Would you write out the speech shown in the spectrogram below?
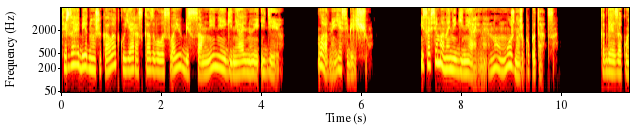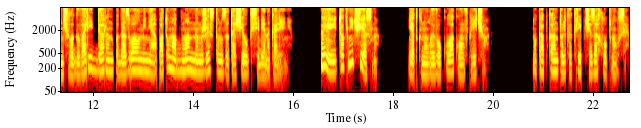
Терзая бедную шоколадку, я рассказывала свою, без сомнения, гениальную идею. Ладно, я себе льщу. И совсем она не гениальная, но можно же попытаться. Когда я закончила говорить, Даррен подозвал меня, а потом обманным жестом затащил к себе на колени. «Эй, так нечестно!» Я ткнула его кулаком в плечо. Но капкан только крепче захлопнулся.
